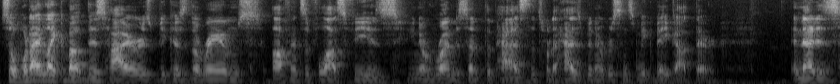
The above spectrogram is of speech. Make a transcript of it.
so what I like about this hire is because the Rams' offensive philosophy is, you know, run to set up the pass. That's what it has been ever since McVay got there, and that is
